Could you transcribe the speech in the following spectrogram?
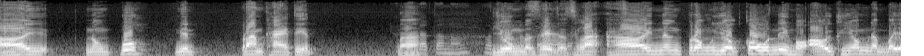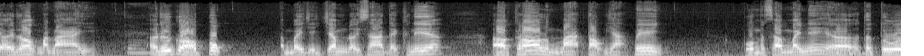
ហើយក្នុងពោះមាន5ខែទៀត បាទយំប្រសិទ្ធស្លាក់ហើយនឹងប្រុងយកកូននេះមកឲ្យខ្ញុំដើម្បីឲ្យរកម្ដាយឬក៏ឪពុកដើម្បីចិញ្ចឹមដោយសារតែគ្នាក្រលំបាកតោកយ៉ាក់ពេកព្រោះម្សិលមិញនេះទទួល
